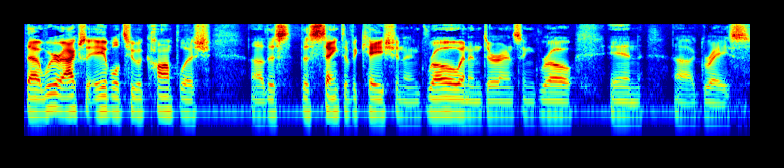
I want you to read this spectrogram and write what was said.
that we're actually able to accomplish uh, this, this sanctification and grow in endurance and grow in uh, grace.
